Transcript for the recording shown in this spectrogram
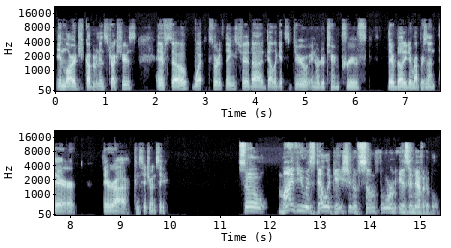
in large governance structures, and if so, what sort of things should uh, delegates do in order to improve their ability to represent their their uh, constituency? So my view is delegation of some form is inevitable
